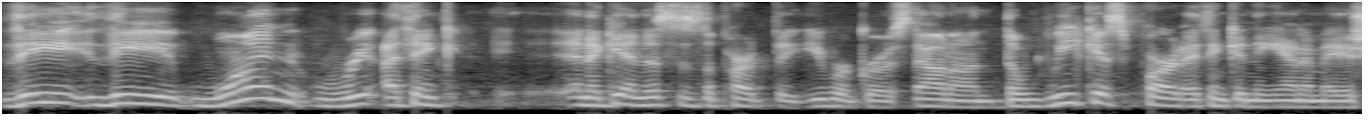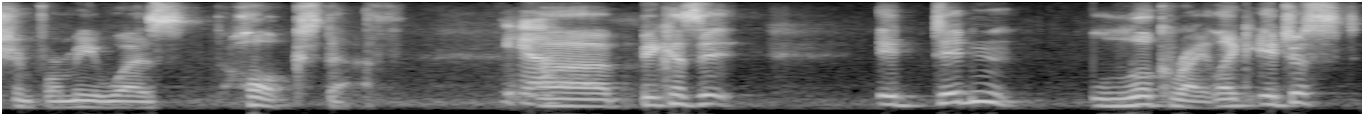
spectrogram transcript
the the one re- I think, and again, this is the part that you were grossed out on. The weakest part I think in the animation for me was Hulk's death yeah. uh, because it it didn't look right. Like it just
